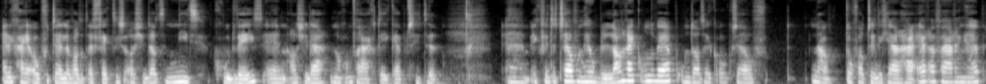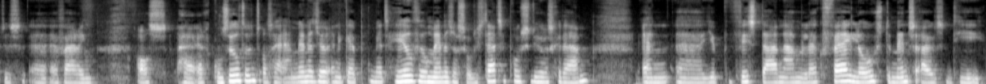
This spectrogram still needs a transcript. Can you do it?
En ik ga je ook vertellen wat het effect is als je dat niet goed weet en als je daar nog een vraagteken hebt zitten. Ehm, ik vind het zelf een heel belangrijk onderwerp, omdat ik ook zelf nou, toch wel 20 jaar HR-ervaring heb. Dus uh, ervaring als HR-consultant, als HR-manager. En ik heb met heel veel managers sollicitatieprocedures gedaan. En uh, je vist daar namelijk feilloos de mensen uit die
